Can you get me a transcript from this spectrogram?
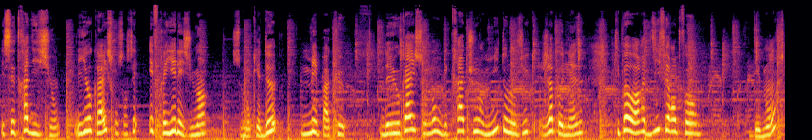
et ces traditions, les yokai sont censés effrayer les humains, se moquer d'eux, mais pas que. Les yokai sont donc des créatures mythologiques japonaises qui peuvent avoir différentes formes. Des monstres,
